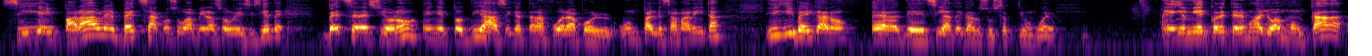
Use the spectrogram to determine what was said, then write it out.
sigue imparable. Bet sacó su bambinazo 1.17. Bet se lesionó en estos días, así que estará fuera por un par de semanitas. Y Gibel ganó eh, de Seattle, ganó su séptimo juego. En el miércoles tenemos a Joan Moncada,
